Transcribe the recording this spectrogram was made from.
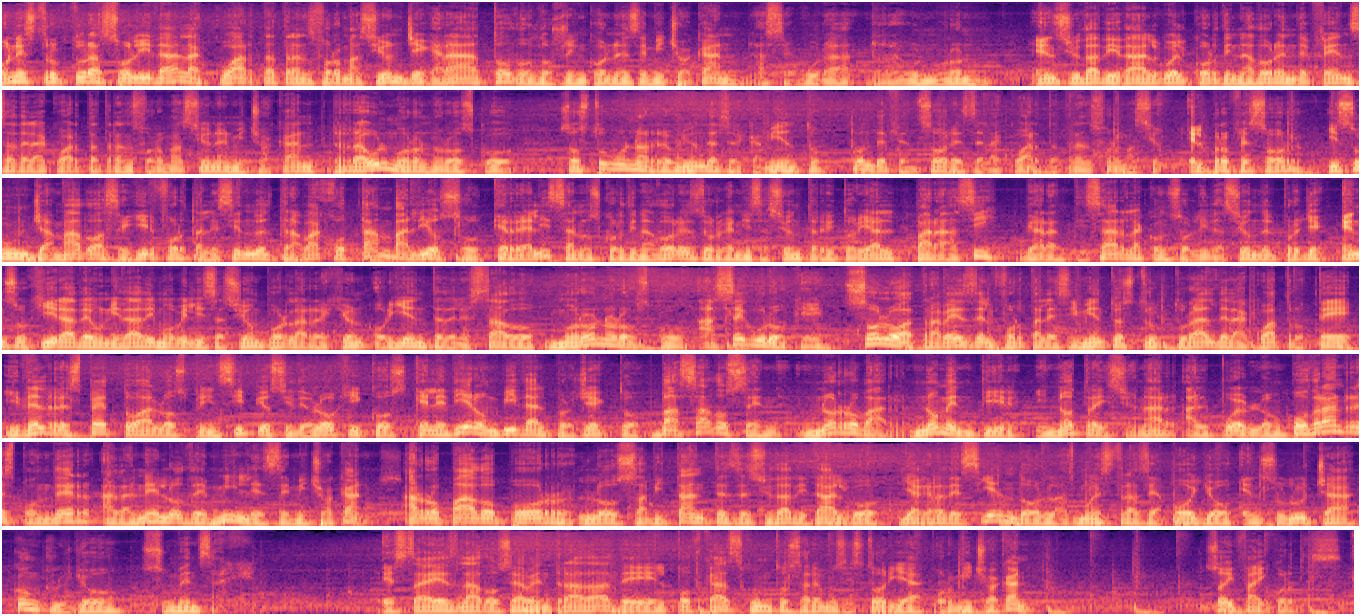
Con estructura sólida, la cuarta transformación llegará a todos los rincones de Michoacán, asegura Raúl Morón. En Ciudad Hidalgo, el coordinador en defensa de la Cuarta Transformación en Michoacán, Raúl Morón Orozco, sostuvo una reunión de acercamiento con defensores de la Cuarta Transformación. El profesor hizo un llamado a seguir fortaleciendo el trabajo tan valioso que realizan los coordinadores de organización territorial para así garantizar la consolidación del proyecto. En su gira de unidad y movilización por la región oriente del estado, Morón Orozco aseguró que solo a través del fortalecimiento estructural de la 4T y del respeto a los principios ideológicos que le dieron vida al proyecto, basados en no robar, no mentir y no traicionar al pueblo, podrán responder al anhelo de miles de michoacanos. Arropado por los habitantes de Ciudad Hidalgo y agradeciendo las muestras de apoyo en su lucha, concluyó su mensaje. Esta es la doceava entrada del podcast Juntos Haremos Historia por Michoacán. Soy Fay Cortés.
